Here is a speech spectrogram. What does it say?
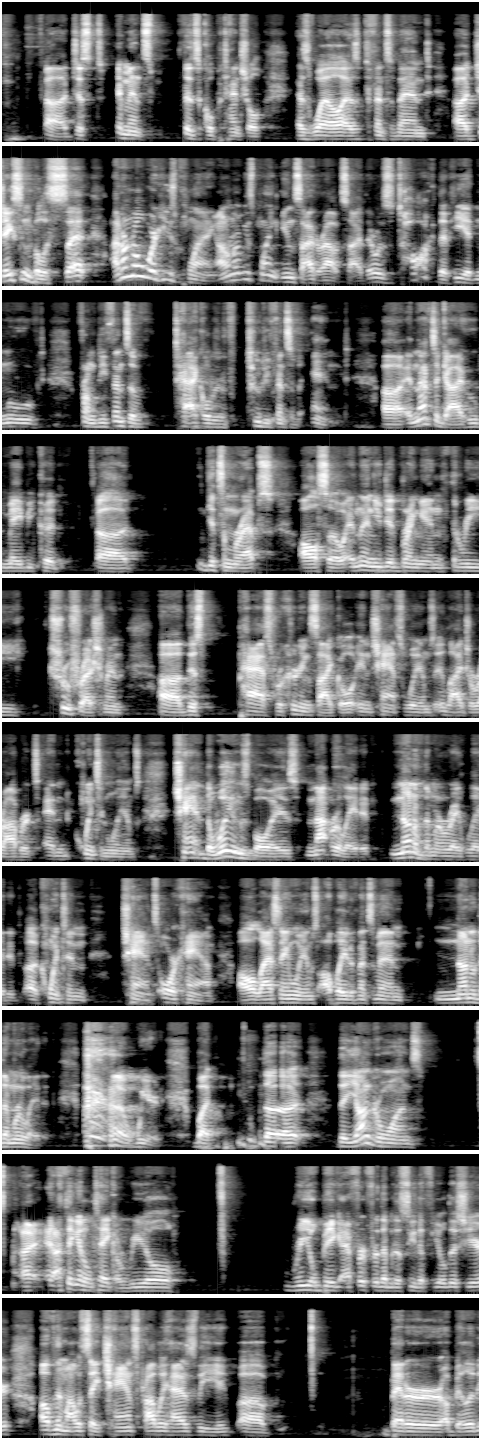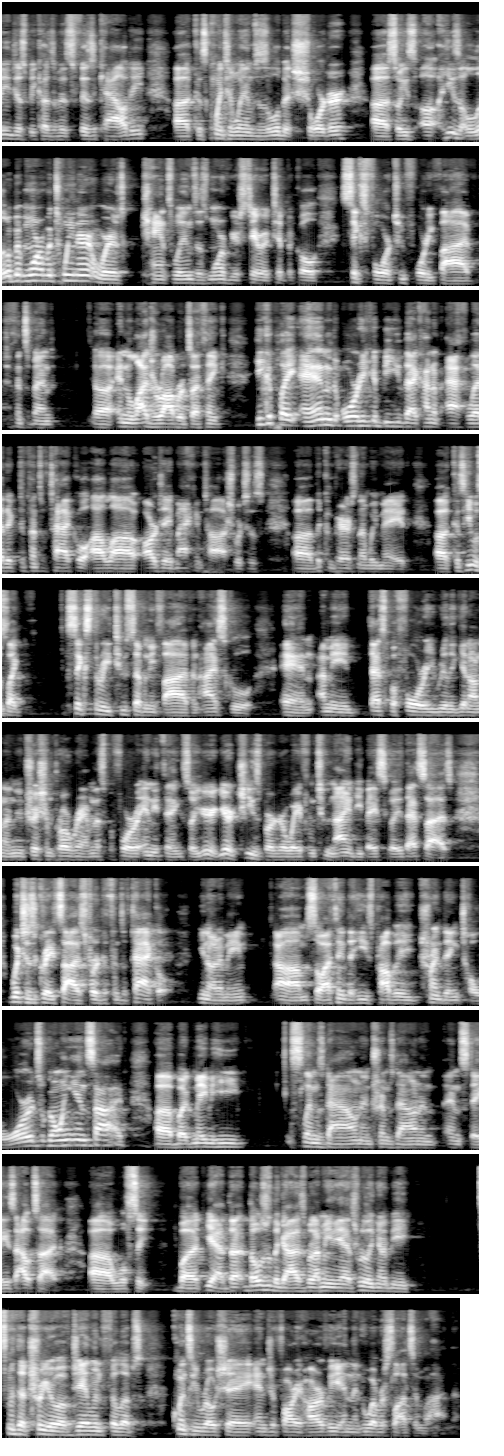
just immense physical potential as well as defensive end. Uh, Jason Blissett, I don't know where he's playing. I don't know if he's playing inside or outside. There was talk that he had moved from defensive tackle to, defensive end. Uh, and that's a guy who maybe could uh, get some reps also. And then you did bring in three true freshmen uh, this past recruiting cycle in Chance Williams, Elijah Roberts, and Quentin Williams. Chan- the Williams boys, not related. None of them are related. Uh, Quentin Chance, or Cam, all last name Williams, all play defensive end. None of them related. Weird, but the the younger ones, I, I think it'll take a real real big effort for them to see the field this year. Of them, I would say Chance probably has the uh, better ability just because of his physicality. Because uh, Quentin Williams is a little bit shorter, uh, so he's uh, he's a little bit more of a tweener, whereas Chance Williams is more of your stereotypical 6'4", 245 defensive end. Uh, and Elijah Roberts, I think he could play end or he could be that kind of athletic defensive tackle a la RJ McIntosh, which is uh, the comparison that we made. Because uh, he was like 6'3, 275 in high school. And I mean, that's before you really get on a nutrition program. That's before anything. So you're, you're a cheeseburger away from 290, basically, that size, which is a great size for a defensive tackle. You know what I mean? Um, so I think that he's probably trending towards going inside, uh, but maybe he slims down and trims down and, and stays outside. Uh, we'll see. But yeah, th- those are the guys. But I mean, yeah, it's really going to be the trio of Jaelan Phillips, Quincy Roche, and Jahfari Harvey, and then whoever slots in behind them.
